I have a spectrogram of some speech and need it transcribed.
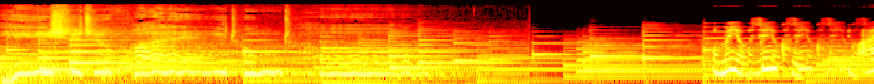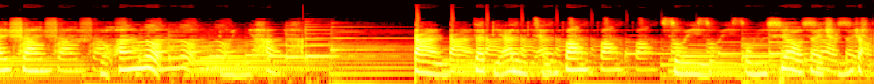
一世只怀一种愁。我们有辛苦，有哀伤，有欢乐，有遗憾，但在彼岸的前方，所以我们需要在成长。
